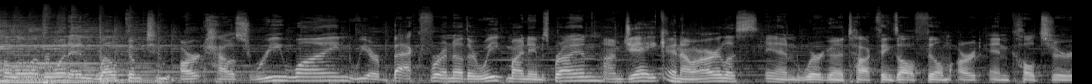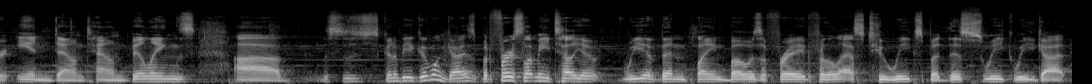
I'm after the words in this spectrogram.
hello everyone, and welcome to Art House Rewind. We are back for another week. My name's Brian, I'm Jake. And I'm Arlis. and we're going to talk things all film, art, and culture in downtown Billings. Uh, this is going to be a good one, guys. But first, let me tell you, we have been playing Beau is Afraid for the last two weeks, but this week we got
